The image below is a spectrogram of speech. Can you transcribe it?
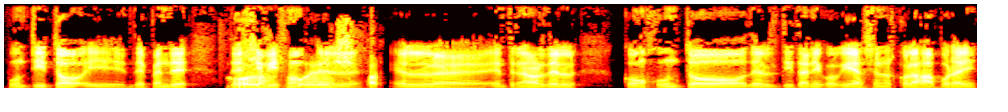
puntito y depende de sí mismo pues, el, entrenador del conjunto del Titánico que ya se nos colaba por ahí,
